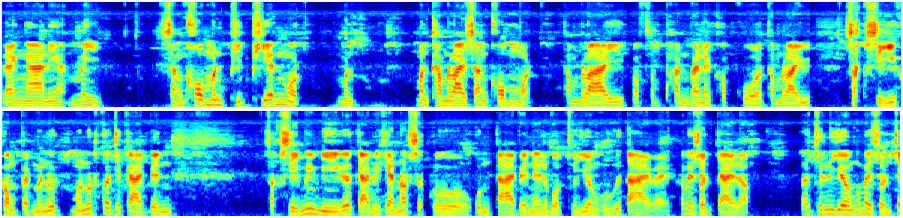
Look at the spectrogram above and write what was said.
แรงงานเนี้ยไม่สังคมมันผิดเพี้ยนหมด มันมันทำลายสังคมหมดทำลายความสัมพันธ์ภายในครอบครัวทำลายศักดิ์ศรีของเป็นมนุษย์มนุษย์ก็จะกลายเป็นศักดิ์ศรีไม่มีก็กลายเป็นแค่นอตสกรูคุณตายไปในระบบทุนนิยมคุณก็ตายไปก็ไม่สนใจหรอกแล้วทุนนิยมก็ไม่สนใจ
